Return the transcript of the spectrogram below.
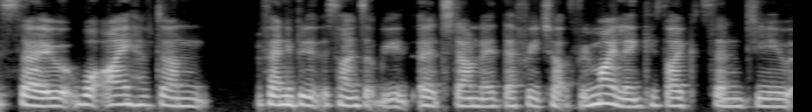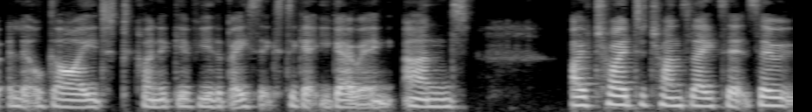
so what I have done for anybody that signs up you, uh, to download their free chart through my link is I could send you a little guide to kind of give you the basics to get you going and. I've tried to translate it. So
